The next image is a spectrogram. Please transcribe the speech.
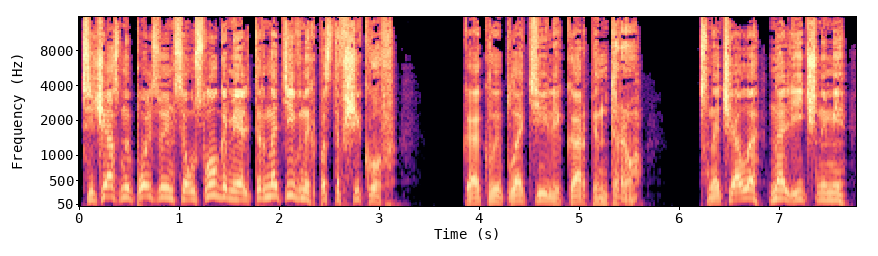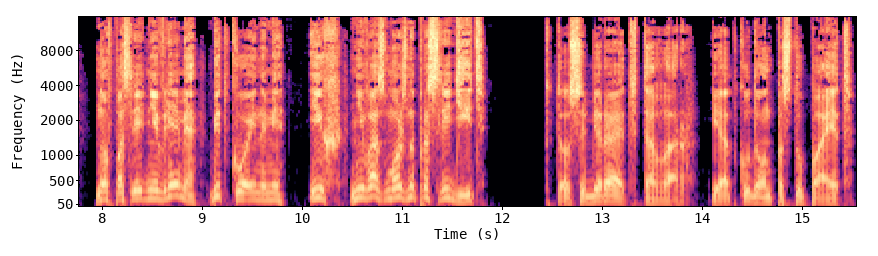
Сейчас мы пользуемся услугами альтернативных поставщиков». «Как вы платили Карпентеру?» «Сначала наличными, но в последнее время биткоинами. Их невозможно проследить». «Кто собирает товар и откуда он поступает?»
